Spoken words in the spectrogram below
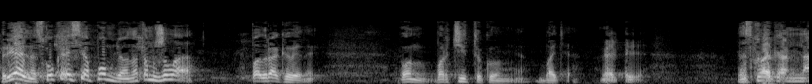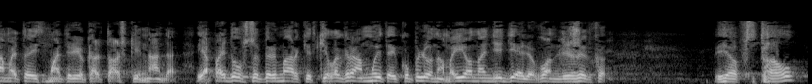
Реально, сколько я себя помню, она там жила под раковиной. Он ворчит такой у меня, батя. Да сколько нам этой с матерью картошки надо? Я пойду в супермаркет, килограмм мытой куплю нам ее на неделю. Вон лежит. Я встал,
